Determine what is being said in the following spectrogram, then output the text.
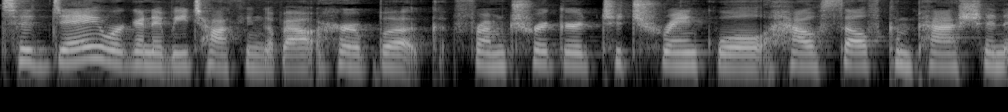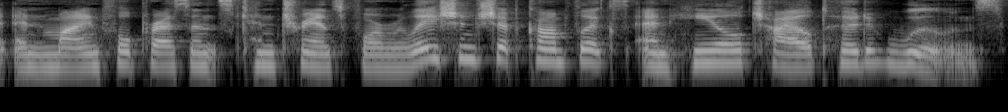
today we're going to be talking about her book, From Triggered to Tranquil How Self Compassion and Mindful Presence Can Transform Relationship Conflicts and Heal Childhood Wounds.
